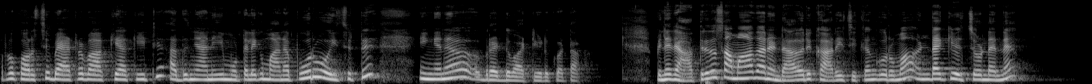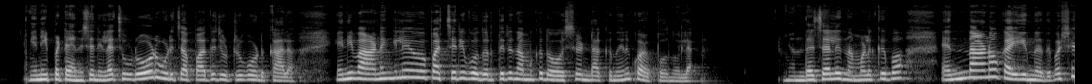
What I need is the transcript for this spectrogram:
അപ്പോൾ കുറച്ച് ബാറ്റർ ബാക്കിയാക്കിയിട്ട് അത് ഞാൻ ഈ മുട്ടയിലേക്ക് മനപൂർവം ഒഴിച്ചിട്ട് ഇങ്ങനെ ബ്രെഡ് വാട്ടിയെടുക്കും കേട്ടോ. പിന്നെ സമാധാനം ഉണ്ട് ആ ഒരു കറി ചിക്കൻ കുറുമ ഉണ്ടാക്കി വെച്ചുകൊണ്ട് തന്നെ ഇനിയിപ്പോൾ ടെൻഷനില്ല ചൂടോടുകൂടി ചപ്പാത്തി ചുട്ടു കൊടുക്കാമല്ലോ ഇനി വേണമെങ്കിൽ പച്ചരി പുതിർത്തിട്ട് നമുക്ക് ദോശ ഉണ്ടാക്കുന്നതിന് കുഴപ്പമൊന്നുമില്ല. എന്താ വെച്ചാൽ നമ്മൾക്കിപ്പോൾ എന്താണോ കഴിയുന്നത് പക്ഷേ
